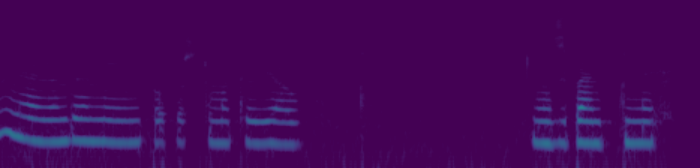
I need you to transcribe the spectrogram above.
Nie wiem, dajmy im po prostu materiałów niezbędnych.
